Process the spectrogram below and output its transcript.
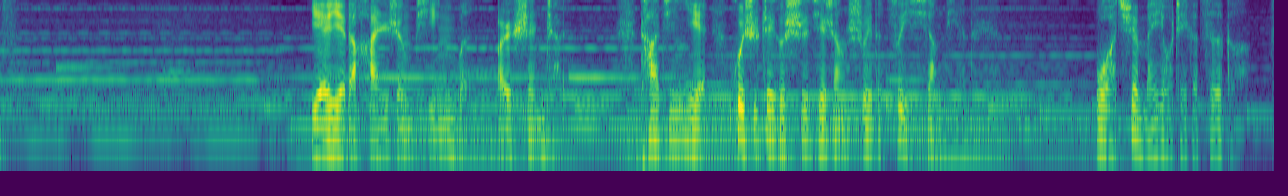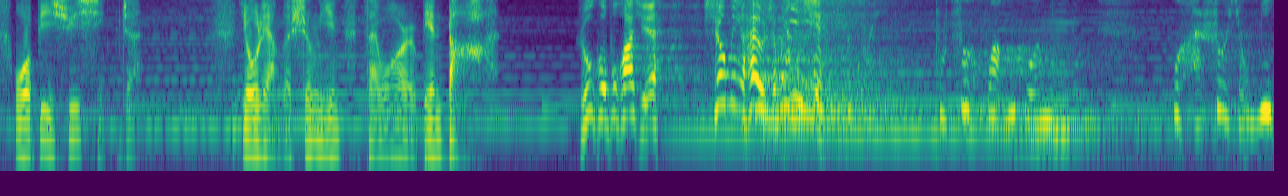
浮。爷爷的鼾声平稳而深沉，他今夜会是这个世界上睡得最香甜的人。我却没有这个资格，我必须醒着。有两个声音在我耳边大喊：“如果不滑雪，生命还有什么意义？”不做亡国奴，我儿若有命，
